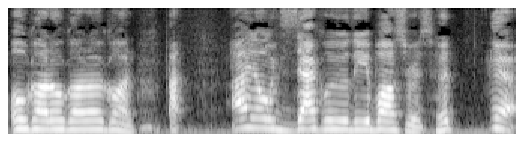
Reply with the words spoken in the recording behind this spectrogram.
oh, God, oh, God, oh, God. I, I know exactly who the imposter is. Yeah.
